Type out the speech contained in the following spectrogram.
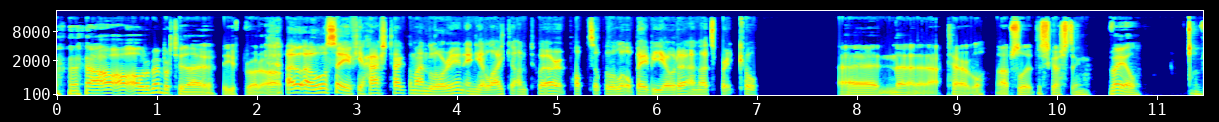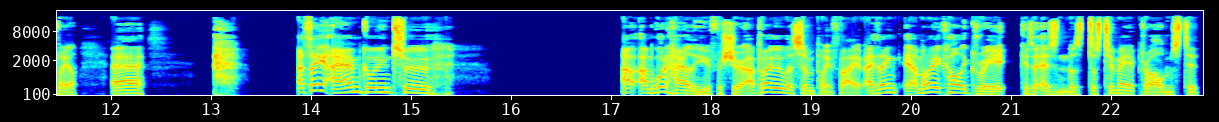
I'll, I'll remember to now that you've brought it up. I, I will say, if you hashtag the Mandalorian and you like it on Twitter, it pops up with a little baby Yoda, and that's pretty cool. Uh, no, no, no, no, terrible, absolute disgusting. Vale, Vale. Uh, I think I am going to. I, I'm going higher than you for sure. I'm probably going with a seven point five. I think I'm not going to call it great because it isn't. There's there's too many problems to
